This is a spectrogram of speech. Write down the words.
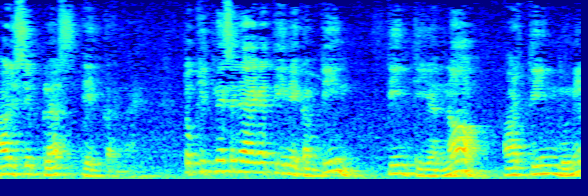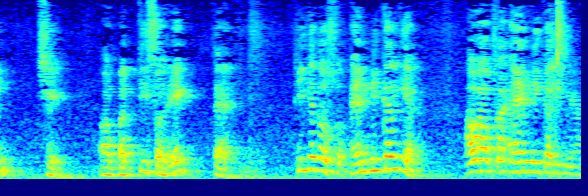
और इसे प्लस एक करना है। तो कितने से जाएगा? तीन एकम तीन तीन तीन नौ, और तीन दुनी छ और बत्तीस और एक तैतीस। ठीक है दोस्तों? एन निकल गया। अब आपका एन निकल गया।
